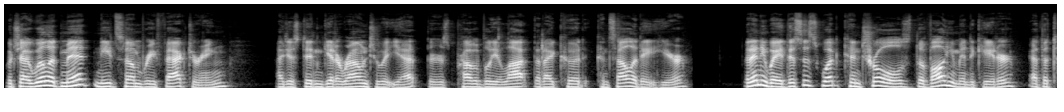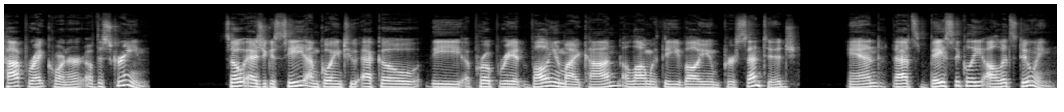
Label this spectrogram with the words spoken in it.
which I will admit needs some refactoring. I just didn't get around to it yet. There's probably a lot that I could consolidate here. But anyway, this is what controls the volume indicator at the top right corner of the screen. So as you can see, I'm going to echo the appropriate volume icon along with the volume percentage, and that's basically all it's doing.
